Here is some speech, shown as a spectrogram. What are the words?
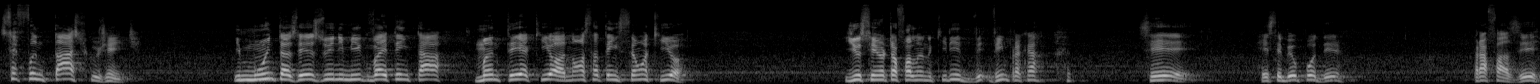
Isso é fantástico, gente. E muitas vezes o inimigo vai tentar manter aqui, ó, a nossa atenção aqui, ó. E o Senhor está falando, querido, vem para cá. Você recebeu poder para fazer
